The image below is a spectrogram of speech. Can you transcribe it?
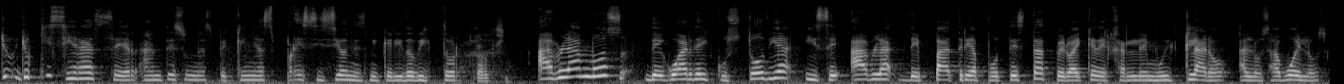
Yo, yo quisiera hacer antes unas pequeñas precisiones, mi querido Víctor. Claro que sí. Hablamos de guardia y custodia y se habla de patria potestad, pero hay que dejarle muy claro a los abuelos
